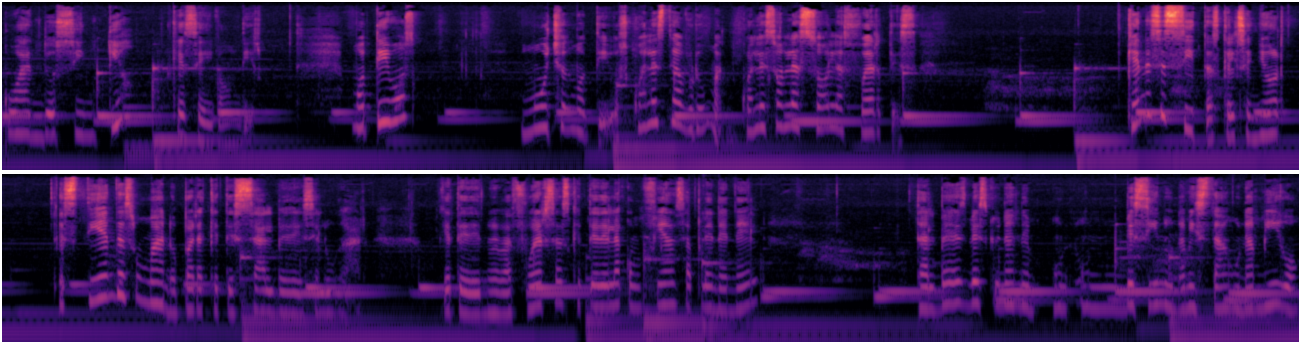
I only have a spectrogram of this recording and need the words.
cuando sintió que se iba a hundir. Motivos, muchos motivos. ¿Cuáles te abruman? ¿Cuáles son las olas fuertes? ¿Qué necesitas que el Señor extienda su mano para que te salve de ese lugar? Que te dé nuevas fuerzas, que te dé la confianza plena en Él. Tal vez ves que un, un vecino, una amistad, un amigo,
